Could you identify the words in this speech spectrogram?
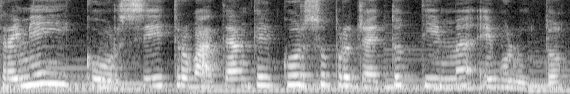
tra i miei corsi trovate anche il corso progetto Team Evoluto,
